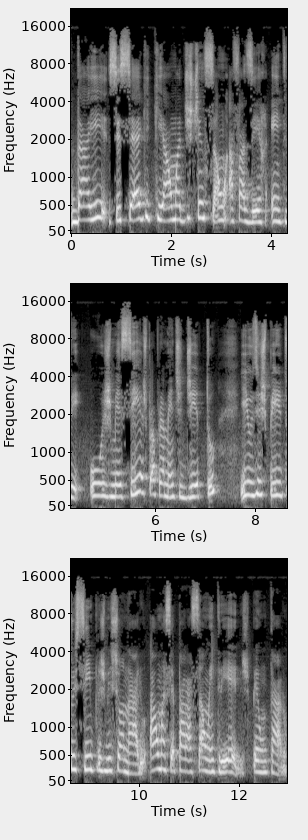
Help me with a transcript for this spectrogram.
Daí se segue que há uma distinção a fazer entre os Messias propriamente dito e os espíritos simples missionários. Há uma separação entre eles? Perguntaram.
